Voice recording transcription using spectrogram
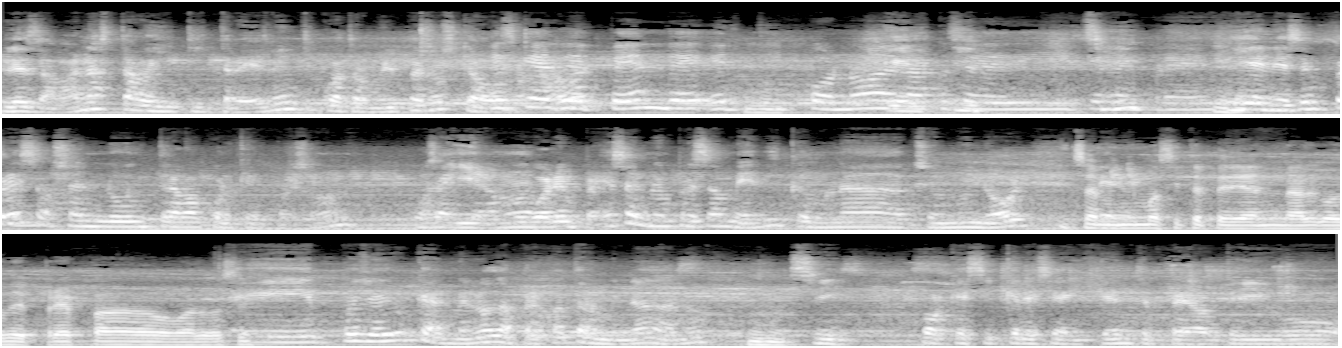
les daban hasta 23, 24 mil pesos que ahorraban. Es que depende el tipo, ¿no? De la que se dedique sí, la empresa. Y en esa empresa, o sea, no entraba cualquier persona. O sea, y era muy buena empresa, era una empresa médica, era una acción muy noble. O sea, Pero, mínimo si te pedían algo de prepa o algo así. eh, pues yo digo que al menos la prepa terminada, ¿no? Ujú. Sí, porque sí crece ahí gente, pero te digo,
